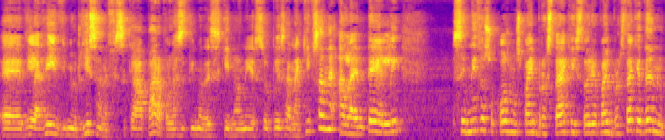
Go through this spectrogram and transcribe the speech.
Ε, δηλαδή, δημιουργήσανε φυσικά πάρα πολλά ζητήματα στις κοινωνίες, τι οποίες ανακύψανε, αλλά εν τέλει συνήθως ο κόσμος πάει μπροστά και η ιστορία πάει μπροστά και δεν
